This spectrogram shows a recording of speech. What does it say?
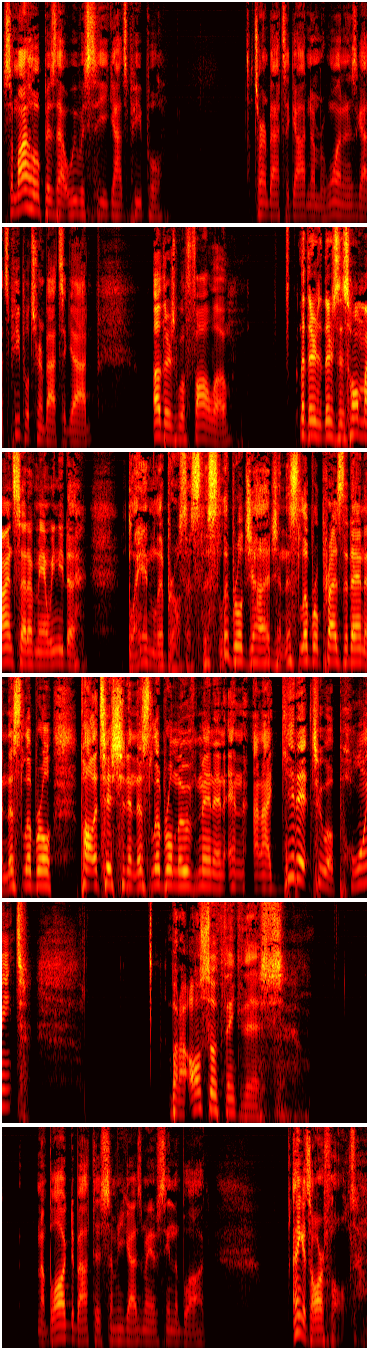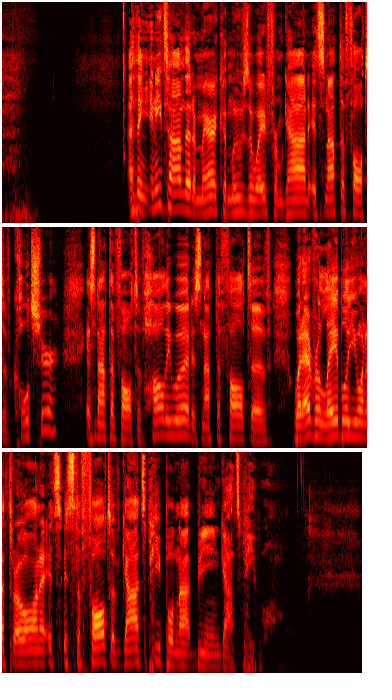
So, my hope is that we would see God's people turn back to God, number one. And as God's people turn back to God, others will follow. But there's, there's this whole mindset of, man, we need to blame liberals. It's this liberal judge and this liberal president and this liberal politician and this liberal movement. And, and, and I get it to a point, but I also think this, and I blogged about this. Some of you guys may have seen the blog. I think it's our fault. I think anytime that America moves away from God, it's not the fault of culture. It's not the fault of Hollywood. It's not the fault of whatever label you want to throw on it. It's, it's the fault of God's people not being God's people.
